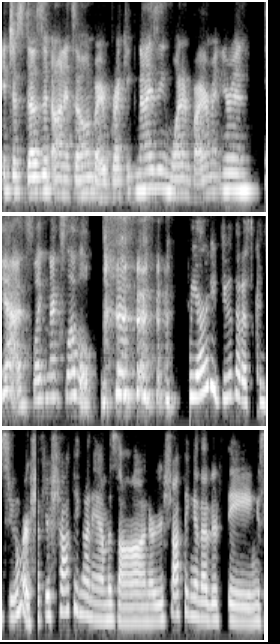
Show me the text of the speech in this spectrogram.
It just does it on its own by recognizing what environment you're in. Yeah, it's like next level. we already do that as consumers. If you're shopping on Amazon or you're shopping at other things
